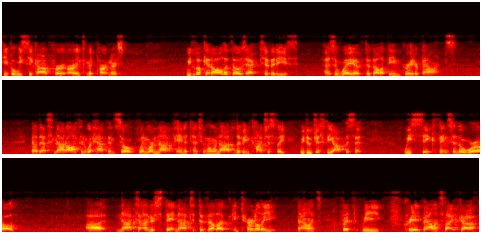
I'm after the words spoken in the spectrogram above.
people we seek out for our intimate partners. We look at all of those activities as a way of developing greater balance. Now, that's not often what happens. So, when we're not paying attention, when we're not living consciously, we do just the opposite. We seek things in the world uh, not to understand, not to develop internally balance, but we create balance. Like uh,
